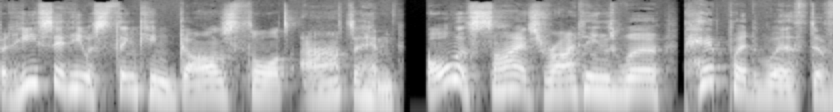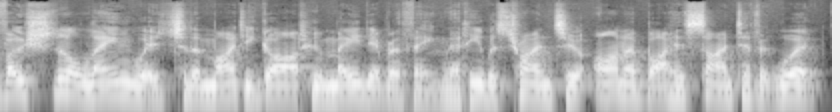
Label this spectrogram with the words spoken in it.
But he said he was thinking God's thoughts after him. All the science writings were peppered with devotional language to the mighty God who made everything that he was trying to honor by his scientific work.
